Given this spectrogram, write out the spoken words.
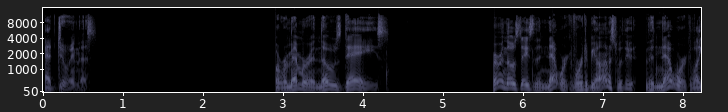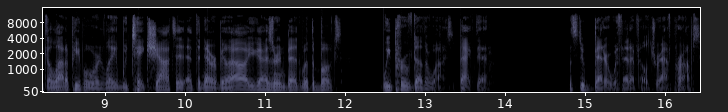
at doing this. But remember, in those days, remember in those days, the network, if we're to be honest with you, the network, like a lot of people were like, would take shots at, at the network, be like, oh, you guys are in bed with the books. We proved otherwise back then. Let's do better with NFL draft props.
